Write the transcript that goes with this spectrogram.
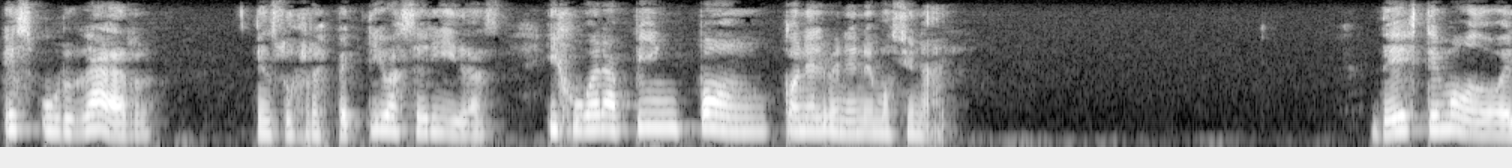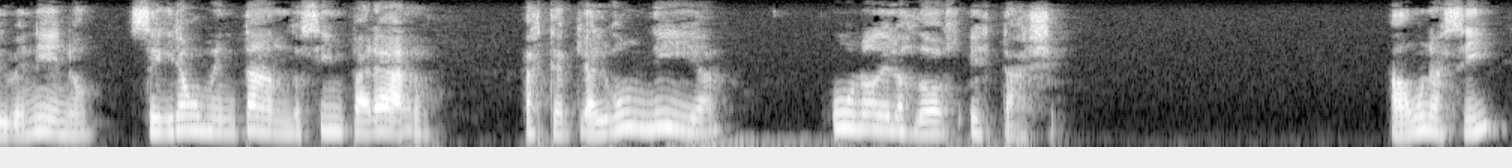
es hurgar en sus respectivas heridas y jugar a ping-pong con el veneno emocional. De este modo el veneno seguirá aumentando sin parar hasta que algún día uno de los dos estalle. Aún así,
